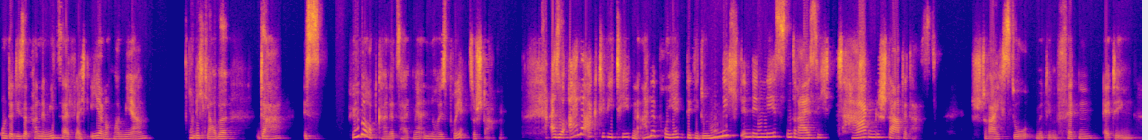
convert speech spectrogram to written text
unter dieser Pandemiezeit vielleicht eher noch mal mehr. Und ich glaube, da ist überhaupt keine Zeit mehr, ein neues Projekt zu starten. Also alle Aktivitäten, alle Projekte, die du nicht in den nächsten 30 Tagen gestartet hast, streichst du mit dem fetten Edding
